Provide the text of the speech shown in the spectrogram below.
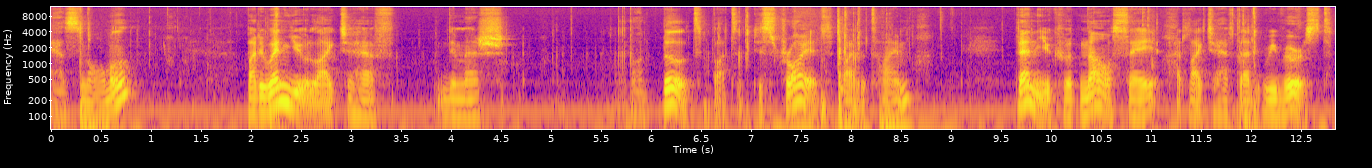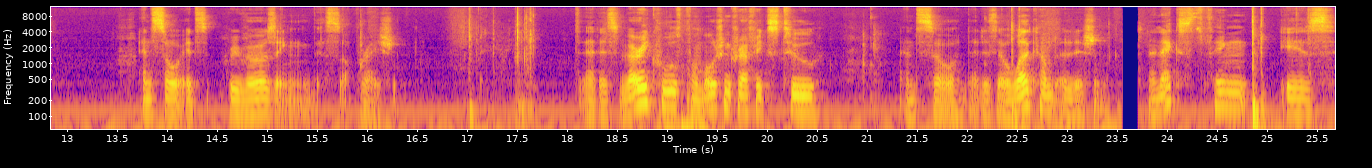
as normal, but when you like to have the mesh not built but destroyed by the time, then you could now say, I'd like to have that reversed. And so it's reversing this operation. That is very cool for motion graphics too. And so that is a welcomed addition. The next thing is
